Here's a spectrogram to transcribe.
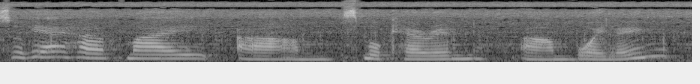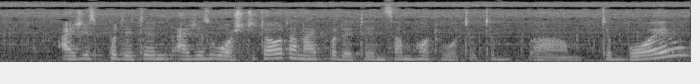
So here I have my um, smoked herring um, boiling. I just put it in, I just washed it out and I put it in some hot water to, um, to boil.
